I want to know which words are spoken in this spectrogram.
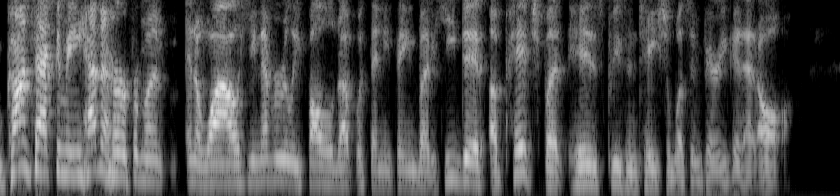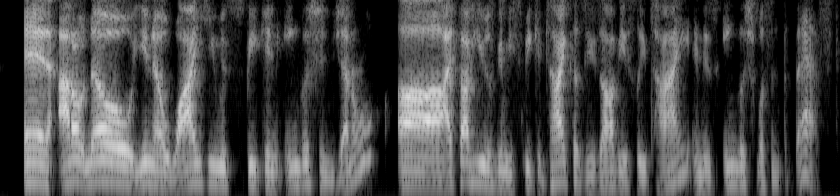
who contacted me. Haven't heard from him in a while. He never really followed up with anything, but he did a pitch, but his presentation wasn't very good at all. And I don't know, you know, why he was speaking English in general. Uh, I thought he was going to be speaking Thai because he's obviously Thai and his English wasn't the best,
